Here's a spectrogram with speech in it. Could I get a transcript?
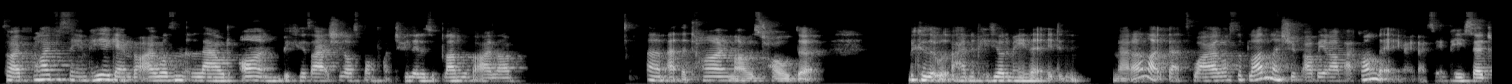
so I applied for CMP again, but I wasn't allowed on because I actually lost 1.2 liters of blood with Isla. Um, at the time, I was told that because was, I had an episiotomy that it didn't matter. Like that's why I lost the blood, and I should I'll be allowed back on. But anyway, no, CMP said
